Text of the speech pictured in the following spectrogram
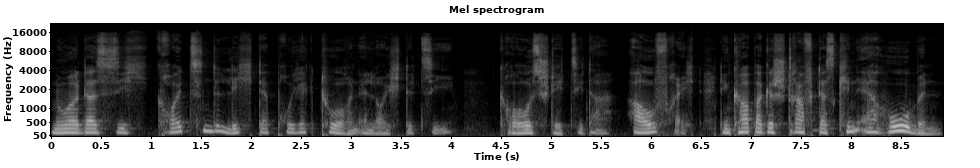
nur das sich kreuzende Licht der Projektoren erleuchtet sie. Groß steht sie da, aufrecht, den Körper gestrafft, das Kinn erhoben,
